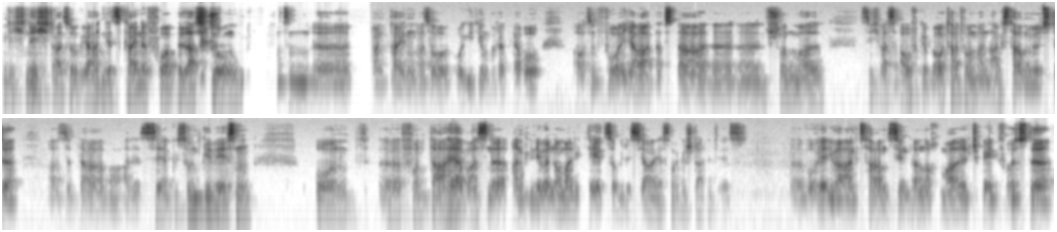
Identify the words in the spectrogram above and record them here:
Eigentlich nicht. Also wir hatten jetzt keine Vorbelastung mit äh, Krankheiten, also Oidium oder Perro aus dem Vorjahr, dass da äh, äh schon mal sich was aufgebaut hat, wo man Angst haben müsste. Also da war alles sehr gesund gewesen. Und äh, von daher war es eine angenehme Normalität, so wie das Jahr erstmal gestartet ist. Äh, wo wir immer Angst haben, sind dann nochmal Spätfröste.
